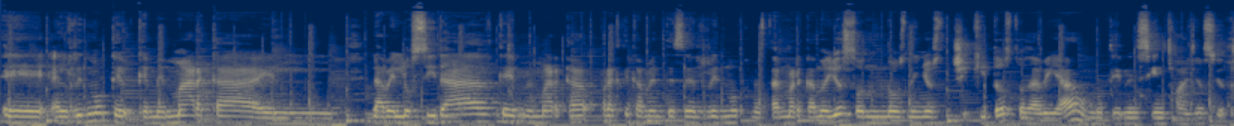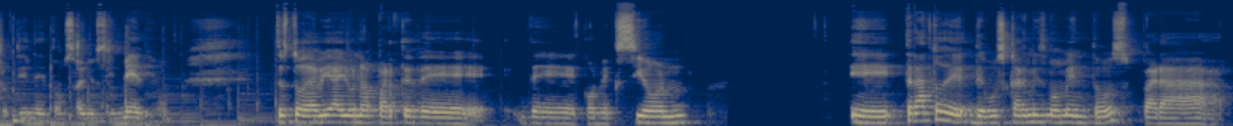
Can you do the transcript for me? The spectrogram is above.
eh, el ritmo que, que me marca el la velocidad que me marca prácticamente es el ritmo que me están marcando ellos. Son dos niños chiquitos todavía, uno tiene cinco años y otro tiene dos años y medio. Entonces todavía hay una parte de, de conexión. Eh, trato de, buscar mis momentos para,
